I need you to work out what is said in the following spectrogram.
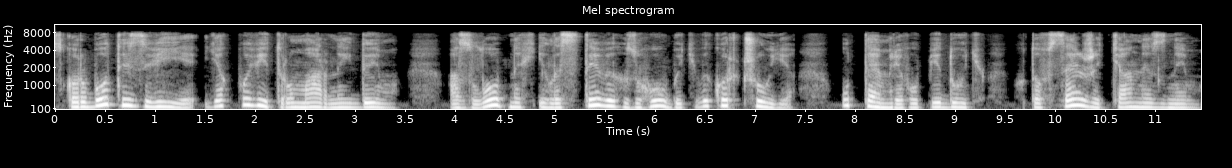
скорботи звіє, як повітру марний дим, а злобних і листивих згубить, викорчує, у темряву підуть, хто все життя не з ним.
